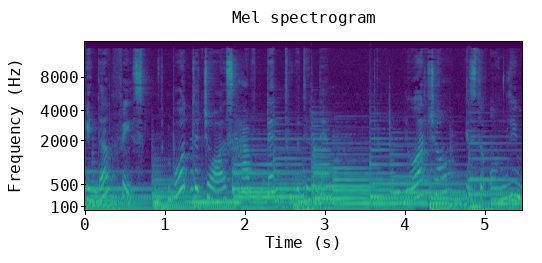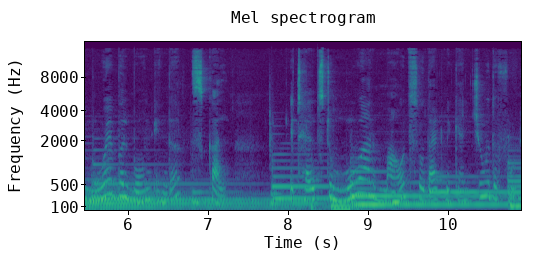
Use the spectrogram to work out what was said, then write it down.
in the face. Both the jaws have teeth within them. Lower jaw is the only movable bone in the skull. It helps to move our mouth so that we can chew the food.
